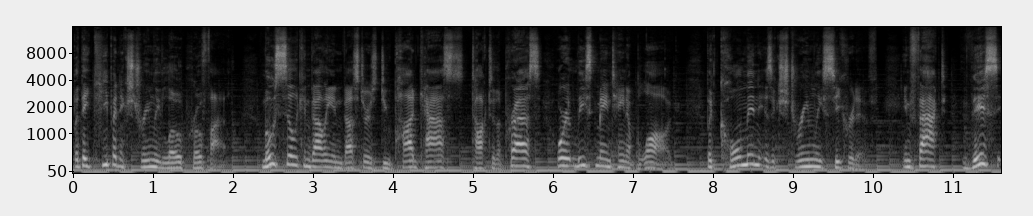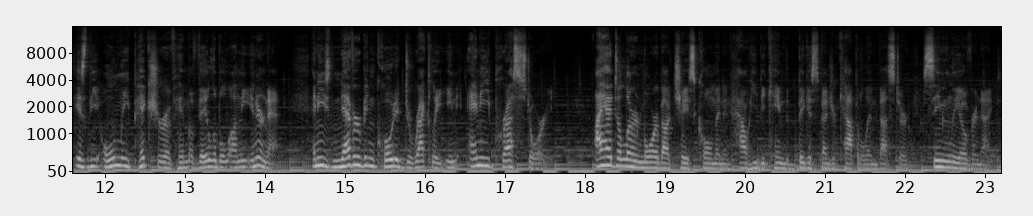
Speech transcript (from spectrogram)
But they keep an extremely low profile. Most Silicon Valley investors do podcasts, talk to the press, or at least maintain a blog. But Coleman is extremely secretive. In fact, this is the only picture of him available on the internet, and he's never been quoted directly in any press story. I had to learn more about Chase Coleman and how he became the biggest venture capital investor, seemingly overnight.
